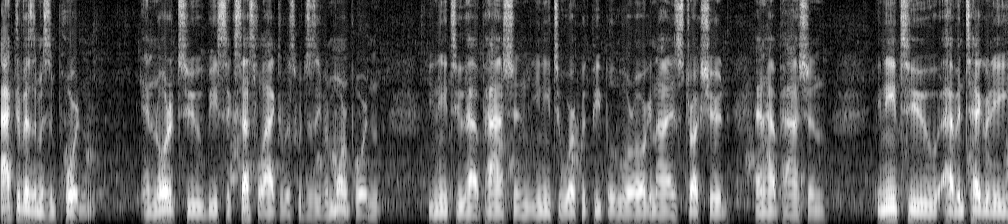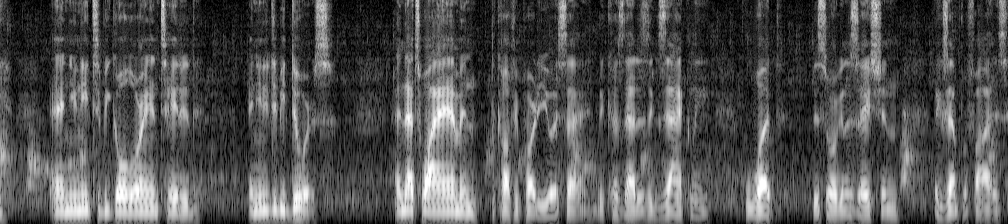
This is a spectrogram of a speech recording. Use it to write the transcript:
activism is important. And in order to be successful activists, which is even more important, you need to have passion. You need to work with people who are organized, structured, and have passion. You need to have integrity, and you need to be goal orientated, and you need to be doers. And that's why I am in the Coffee Party USA, because that is exactly what this organization exemplifies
